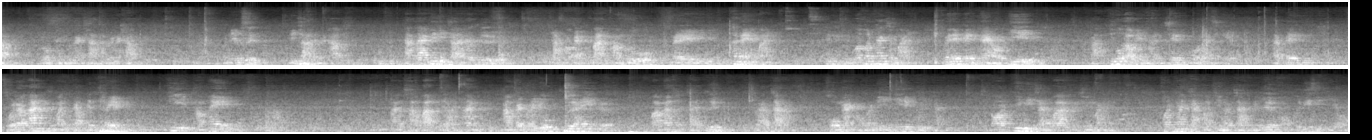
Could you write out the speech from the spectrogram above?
นะครับรวมถึงนักศึกษาด้วยนะครับ วันนี้รู้สึกดีใจนะครับอย่างแรกที่ดีใจก็คืออยากมาแบ่งปันความรู้ในแขนงใหม่ซึ่งถือว่าค่อนข้างจะใหม่ ไม่ได้เป็นแนวที่ที่พวกเราเรียนมาเช่นโบราสเกตแต่เป็นส่วนแนวตั้งมันกลับเป็นเทรนที่ทำให้ทางสถาบัตย์หลายท่านนำไปประยุกต์เพื่อให้เกิดความน่าสนใจขึ้น และจาก โครงงานของวันนี้ที่ได้คุยกัน ก็ที่งดีใจว่าทางเชียงใหม่ค่อนข้างจะเอาจริงเอาจังในเรื่องของพื้นที่สีเขียว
